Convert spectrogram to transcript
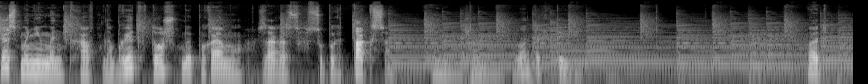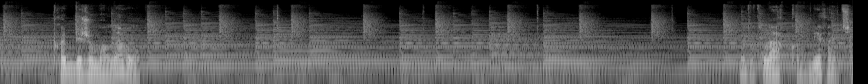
щось мені Майнкрафт набрид, тож ми пограємо зараз в Супертакса. В Антарктиді. Давайте пробіжимо левел. Тут легко бігається.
